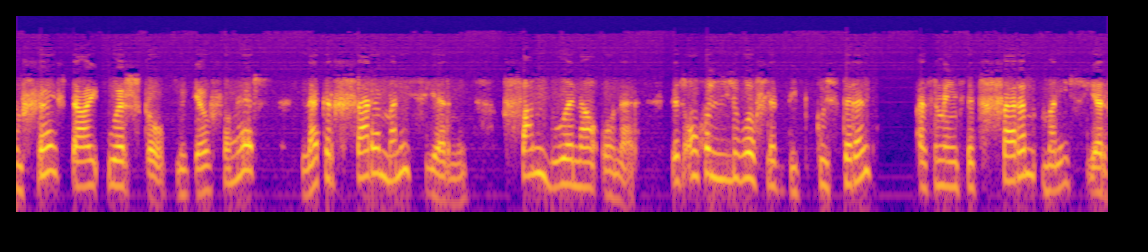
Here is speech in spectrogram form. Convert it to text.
En vryf daai oorskil met jou vingers, lekker ferm, maar nie seer nie, van bo na onder. Dis ongelooflik diep koesterend as 'n mens dit ferm, maar nie seer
